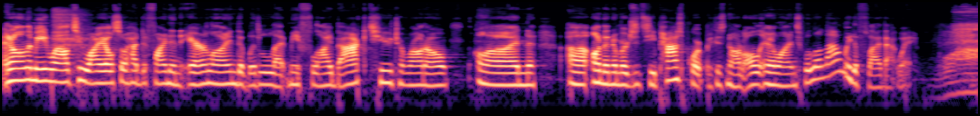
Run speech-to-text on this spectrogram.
And all the meanwhile, too, I also had to find an airline that would let me fly back to Toronto on uh, on an emergency passport because not all airlines will allow me to fly that way. Wow.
